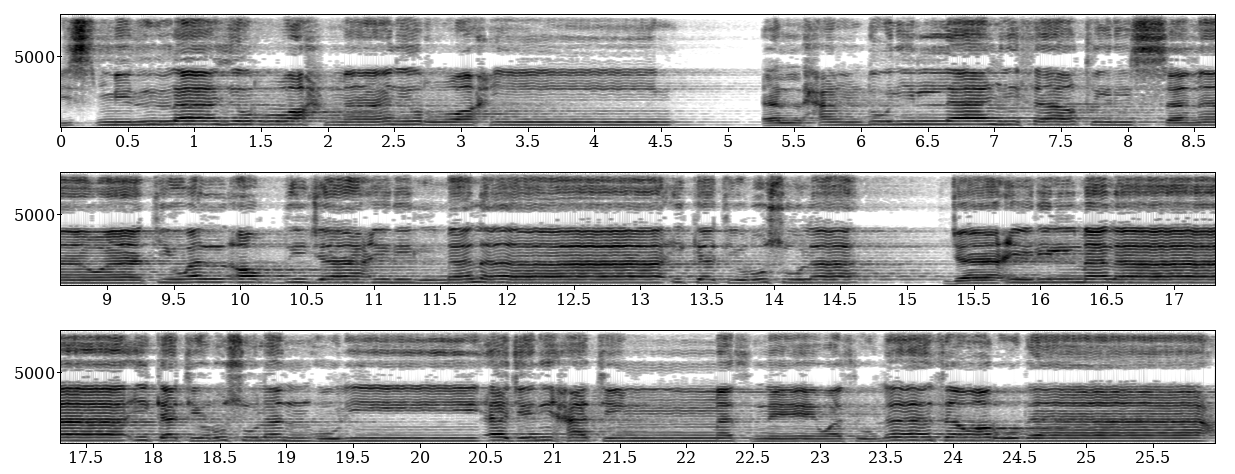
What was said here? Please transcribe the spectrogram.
بسم الله الرحمن الرحيم. الحمد لله فاطر السماوات والأرض جاعل الملائكة رسلا جاعل الملائكة رسلا أولي أجنحة مثني وثلاث ورباع.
